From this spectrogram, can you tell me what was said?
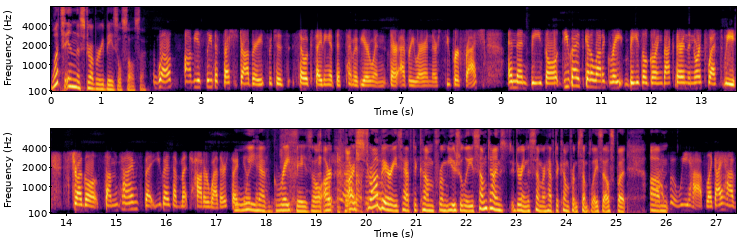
What's in the strawberry basil salsa? Well, obviously the fresh strawberries, which is so exciting at this time of year when they're everywhere and they're super fresh. And then basil. Do you guys get a lot of great basil growing back there in the Northwest? We struggle sometimes, but you guys have much hotter weather, so I feel We like have great basil. Our our strawberries have to come from usually sometimes during the summer have to come from someplace else, but um That's what we have. Like I have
